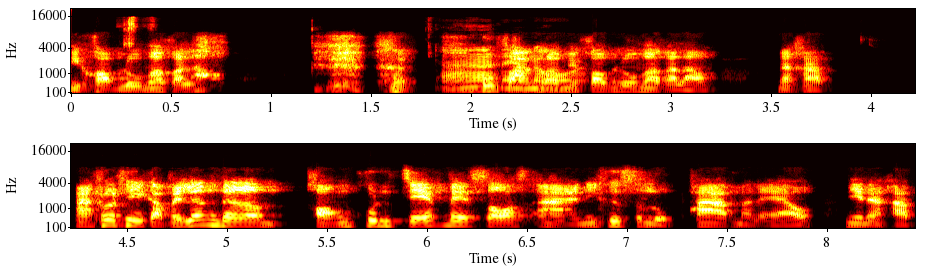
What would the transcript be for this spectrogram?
มีความรู้มากกว่าเรา ผู้ฟังเรามีความรู้มากกว่าเรานะครับอะทุกทีกลับไปเรื่องเดิมของคุณเจฟเบซอสอะอันนี้คือสรุปภาพมาแล้วนี่นะครับ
